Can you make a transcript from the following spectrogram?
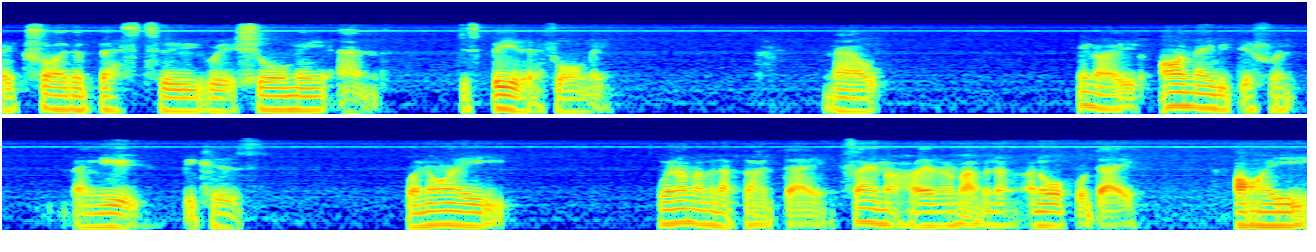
they try their best to reassure me and just be there for me. Now, you know, I may be different than you because when I when I'm having a bad day, say I'm at home and I'm having a, an awful day, I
